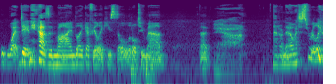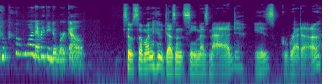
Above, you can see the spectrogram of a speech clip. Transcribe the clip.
what Danny has in mind. Like I feel like he's still a little too mad. But yeah, I don't know. I just really want everything to work out. So someone who doesn't seem as mad is Greta.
